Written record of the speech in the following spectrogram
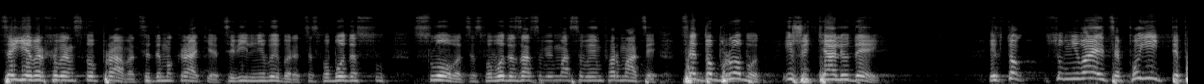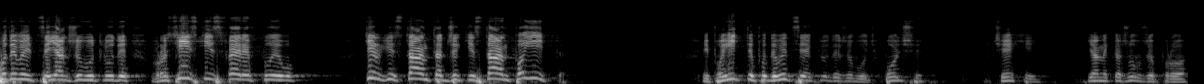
це є верховенство права, це демократія, це вільні вибори, це свобода слова, це свобода засобів масової інформації, це добробут і життя людей. І хто сумнівається, поїдьте, подивіться, як живуть люди в російській сфері впливу. Киргизстан, Таджикистан, поїдьте. І поїдьте, подивіться, як люди живуть в Польщі, в Чехії. Я не кажу вже про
